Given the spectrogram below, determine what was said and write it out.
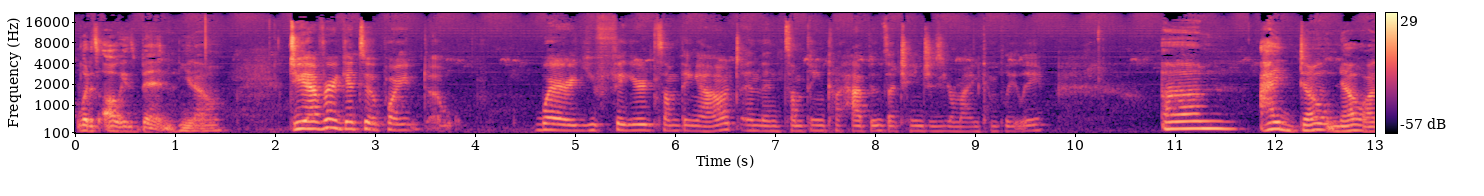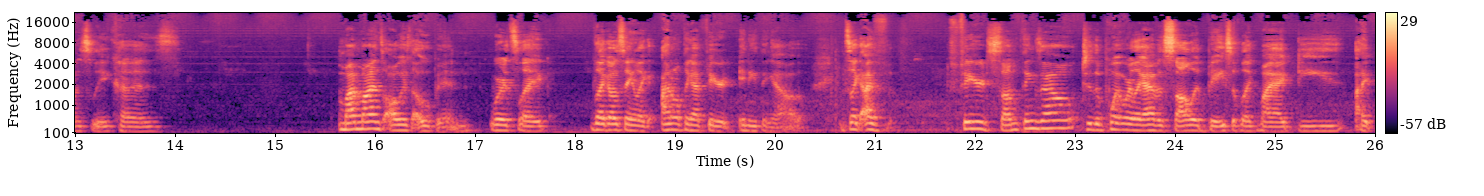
what it's always been, you know. Do you ever get to a point where you figured something out and then something happens that changes your mind completely? Um, I don't know honestly cuz my mind's always open where it's like like I was saying like I don't think I figured anything out. It's like I've figured some things out to the point where like I have a solid base of like my ideas, I,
